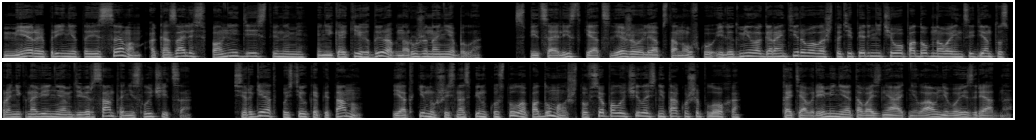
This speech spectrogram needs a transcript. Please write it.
Меры, принятые Сэмом, оказались вполне действенными, никаких дыр обнаружено не было. Специалистки отслеживали обстановку, и Людмила гарантировала, что теперь ничего подобного инциденту с проникновением диверсанта не случится. Сергей отпустил капитану и, откинувшись на спинку стула, подумал, что все получилось не так уж и плохо, хотя времени эта возня отняла у него изрядно.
